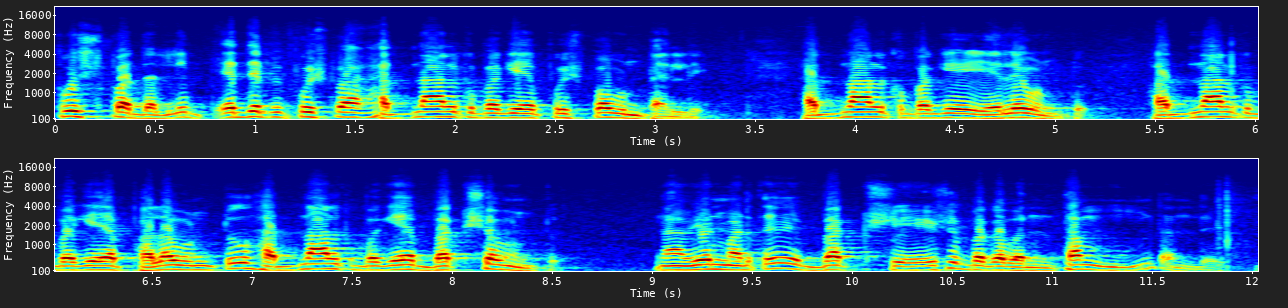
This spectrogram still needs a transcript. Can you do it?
ಪುಷ್ಪದಲ್ಲಿ, ಯದ್ಯಪಿ ಪುಷ್ಪ ಹದಿನಾಲ್ಕು ಬಗೆಯ ಪುಷ್ಪ ಉಂಟಲ್ಲಿ ಹದಿನಾಲ್ಕು ಬಗೆಯ ಎಲೆ ಉಂಟು. ಹದಿನಾಲ್ಕು ಬಗೆಯ ಫಲ ಉಂಟು. ಹದಿನಾಲ್ಕು ಬಗೆಯ ಭಕ್ಷ್ಯ ಉಂಟು. ನಾವೇನು ಮಾಡ್ತೇವೆ? ಭಕ್ಷ್ಯೇಶು ಭಗವಂತಂ ಅಂತಂದೇವೆ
